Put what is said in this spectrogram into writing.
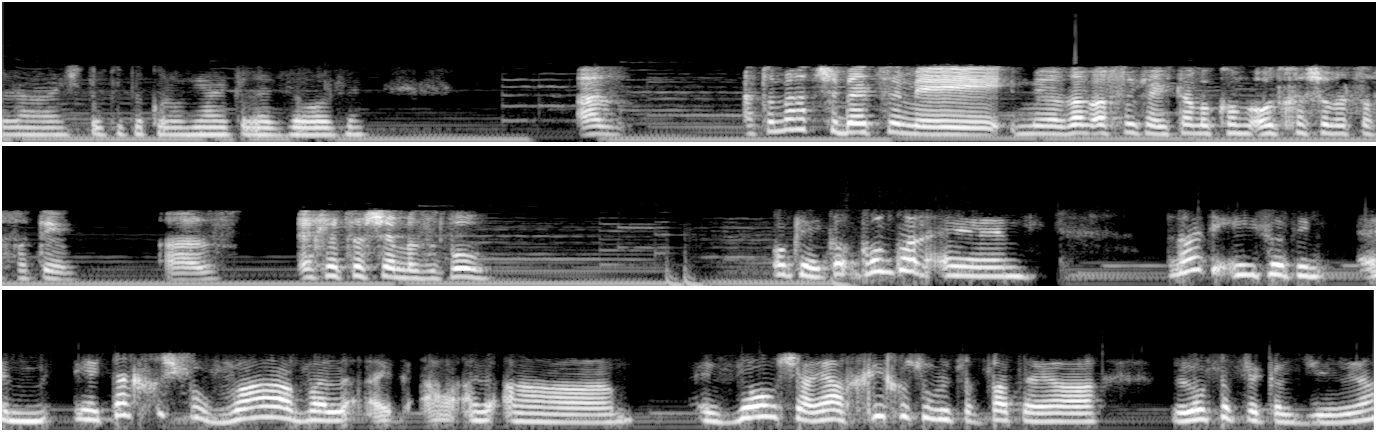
להשתלטות הקולוניאלית על האזור הזה. אז את אומרת שבעצם מערב אפריקה הייתה מקום מאוד חשוב לצרפתים, אז איך יצא שהם עזבו? אוקיי, קודם כל, אה, לא יודעת אם זאת, היא הייתה חשובה, אבל האזור שהיה הכי חשוב לצרפת היה ללא ספק אלג'יריה.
